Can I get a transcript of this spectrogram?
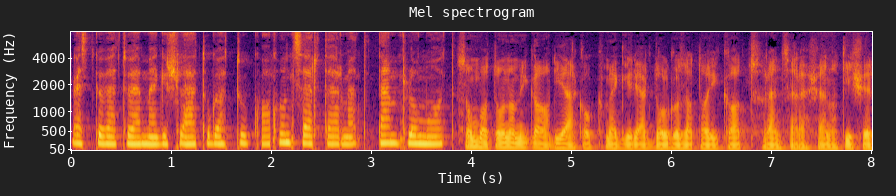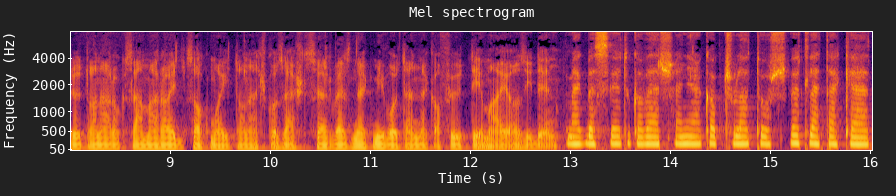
Ezt követően meg is látogattuk a koncerttermet, a templomot. Szombaton, amíg a diákok megírják dolgozataikat, rendszeresen a kísérő tanárok számára egy szakmai tanácskozást szerveznek. Mi volt ennek a fő témája az idén? Megbeszéltük a versennyel kapcsolatos ötleteket,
